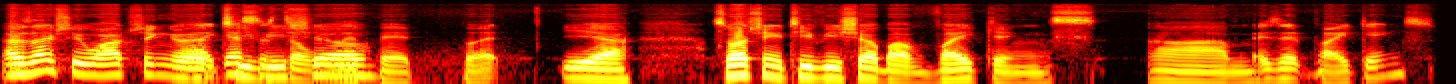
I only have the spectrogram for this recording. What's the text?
I was actually watching a I guess TV it's a show. lipid, but Yeah, I was watching a TV show about Vikings. Um, is it Vikings?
